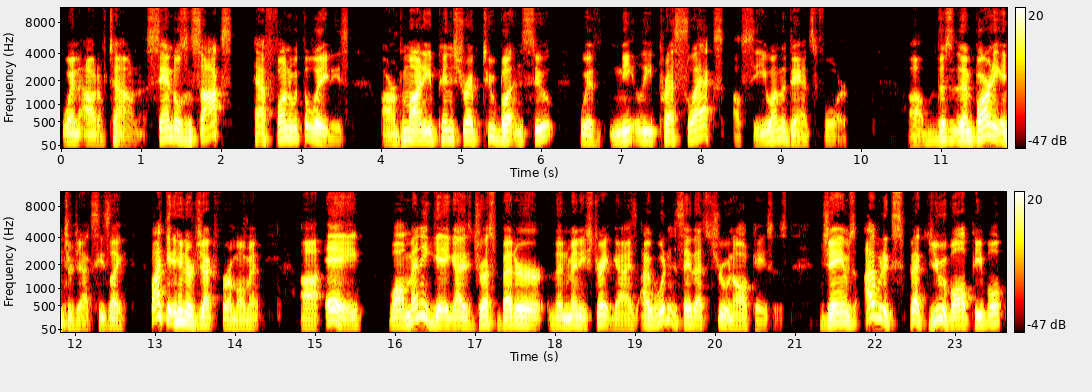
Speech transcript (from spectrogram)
when out of town. Sandals and socks. Have fun with the ladies. Our Armani pinstripe two button suit with neatly pressed slacks. I'll see you on the dance floor. Uh, this then Barney interjects. He's like, if I could interject for a moment, uh, a while many gay guys dress better than many straight guys, I wouldn't say that's true in all cases. James, I would expect you of all people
